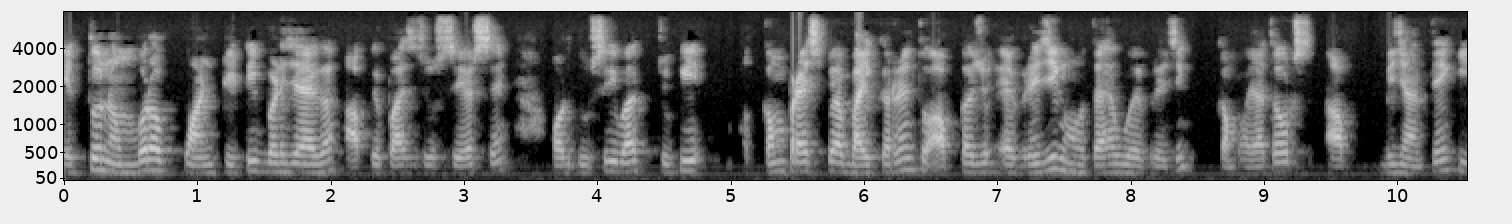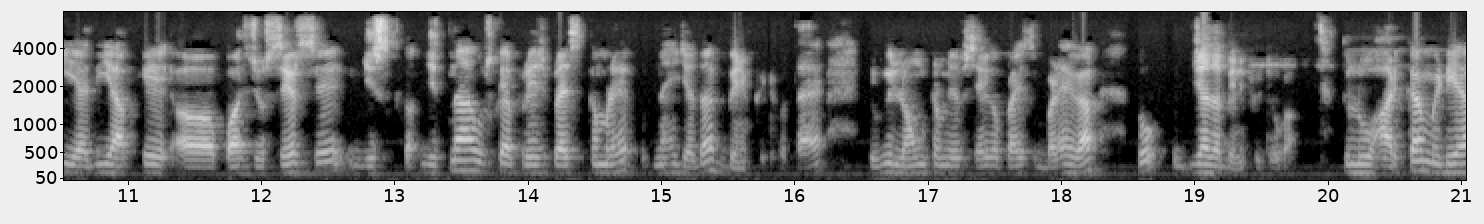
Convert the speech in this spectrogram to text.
एक तो नंबर ऑफ़ क्वांटिटी बढ़ जाएगा आपके पास जो शेयर्स हैं। और दूसरी बात, चूँकि कम प्राइस पे आप बाई कर रहे हैं तो आपका जो एवरेजिंग होता है, वो एवरेजिंग कम हो जाता है। और आप भी जानते हैं कि यदि आपके पास जो शेयर्स है, जिसका, जितना उसका एवरेज प्राइस कम रहे, उतना ही ज़्यादा बेनिफिट होता है। क्योंकि लॉन्ग टर्म जब शेयर का प्राइस बढ़ेगा तो ज़्यादा बेनिफिट होगा। तो लोहारका मीडिया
